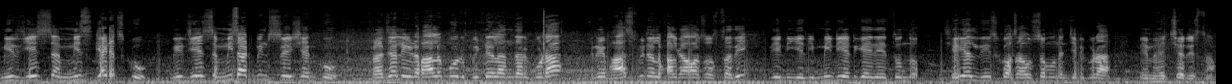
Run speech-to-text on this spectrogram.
మీరు చేసిన మిస్ గైడెన్స్కు మీరు చేసిన మిస్ అడ్మినిస్ట్రేషన్కు ప్రజలు ఇక్కడ పాలమూరు బిడ్డలందరూ కూడా రేపు హాస్పిటల్ కావాల్సి వస్తుంది. దీన్ని ఇమ్మీడియట్గా ఏదైతే ఉందో చర్యలు తీసుకోవాల్సిన అవసరం ఉందని చెప్పి కూడా మేము హెచ్చరిస్తాం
